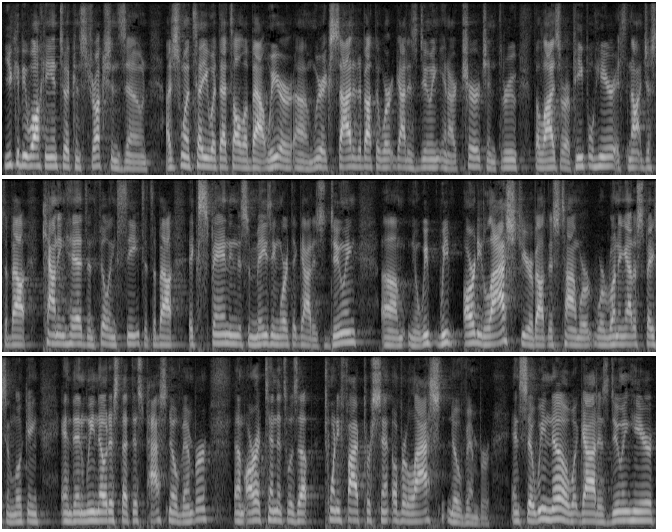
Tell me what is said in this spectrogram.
you could be walking into a construction zone. I just want to tell you what that's all about. We are, um, we're excited about the work God is doing in our church and through the lives of our people here. It's not just about counting heads and filling seats, it's about expanding this amazing work that God is doing. Um, you know, we, we already last year about this time, we're, we're running out of space and looking. And then we noticed that this past November, um, our attendance was up 25% over last November. And so we know what God is doing here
